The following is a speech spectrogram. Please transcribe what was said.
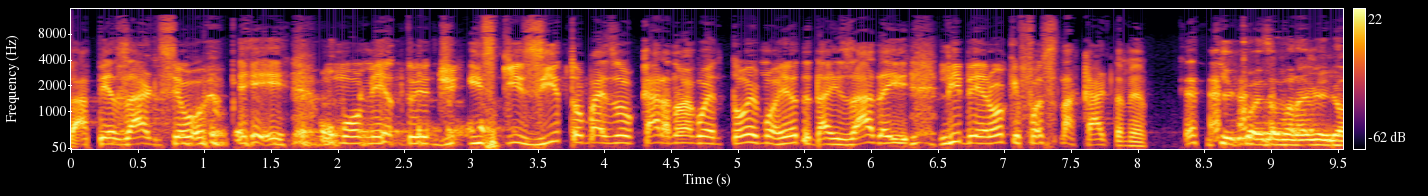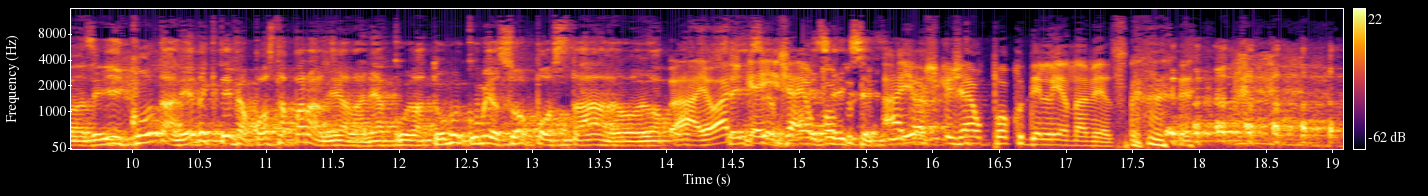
apesar de ser um, um momento de, esquisito, mas o cara não aguentou e morreu de dar risada e liberou que fosse na carta mesmo. Que coisa maravilhosa. E conta a lenda que teve aposta paralela, né? A turma começou a apostar. Eu ah, eu acho que aí já é um pouco. Aí eu acho que já é um pouco de lenda mesmo.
